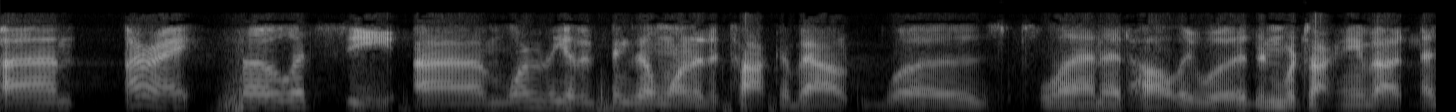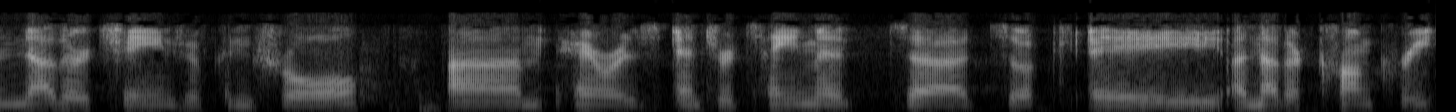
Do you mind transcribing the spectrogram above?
Um, all right, so let's see. Um, one of the other things I wanted to talk about was Planet Hollywood, and we're talking about another change of control. Um, Harrah's Entertainment uh, took a another concrete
